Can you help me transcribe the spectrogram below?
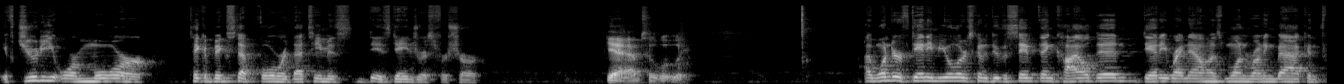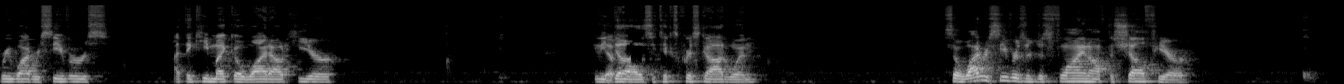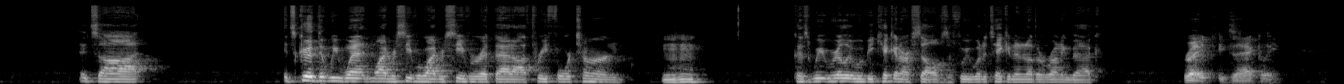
If Jeudy or Moore take a big step forward, that team is is dangerous for sure. Yeah, absolutely. I wonder if Danny Mueller is going to do the same thing Kyle did. Danny right now has one running back and three wide receivers. I think he might go wide out here. And he yep. does. He takes Chris Godwin. So wide receivers are just flying off the shelf here. It's uh it's good that we went wide receiver, wide receiver at that uh three four turn. Mm-hmm because we really would be kicking ourselves if we would have taken another running back. Right, exactly.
